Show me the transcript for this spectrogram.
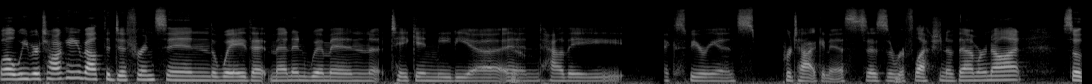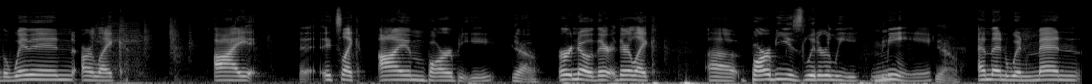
Well, we were talking about the difference in the way that men and women take in media and how they experience protagonists as a reflection of them or not. So the women are like, I, it's like I'm Barbie, Yeah. or no, they're they're like, uh, Barbie is literally me. Yeah. And then when men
